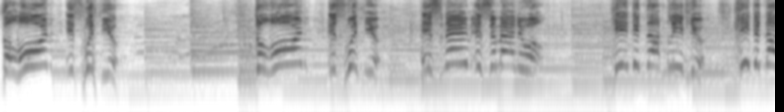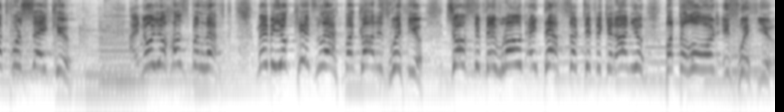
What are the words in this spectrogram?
the Lord is with you. The Lord is with you. His name is Emmanuel. He did not leave you. He did not forsake you. I know your husband left. Maybe your kids left, but God is with you. Joseph, they wrote a death certificate on you, but the Lord is with you.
